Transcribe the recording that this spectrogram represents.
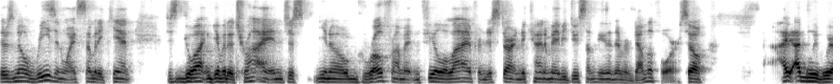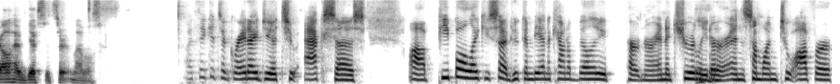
there's no reason why somebody can't just go out and give it a try and just you know grow from it and feel alive from just starting to kind of maybe do something they've never done before. So I, I believe we all have gifts at certain levels. I think it's a great idea to access uh, people, like you said, who can be an accountability partner and a cheerleader mm-hmm. and someone to offer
